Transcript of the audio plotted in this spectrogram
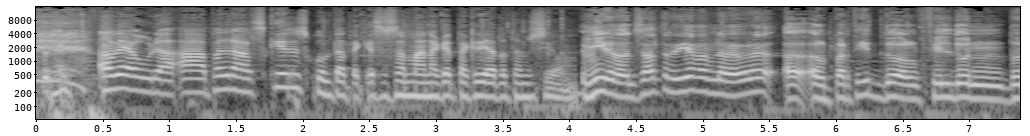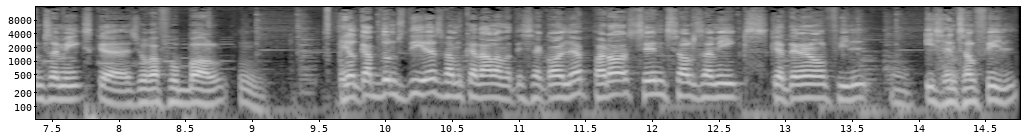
A veure, a Pedrals, què has escoltat aquesta setmana que t'ha cridat l'atenció? Mira, doncs l'altre dia vam anar a veure eh, el partit del fill d'un- d'uns amics que juga a futbol. Mm. I al cap d'uns dies vam quedar a la mateixa colla, però sense els amics que tenen el fill i sense el fill.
